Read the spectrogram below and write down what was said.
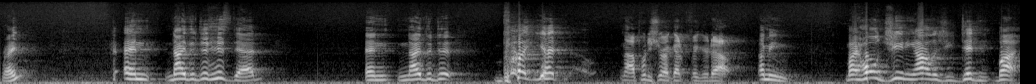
Right? And neither did his dad. And neither did but yet nah, I'm pretty sure I got it figured out. I mean, my whole genealogy didn't, but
